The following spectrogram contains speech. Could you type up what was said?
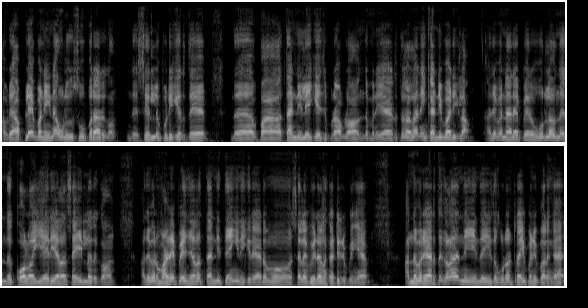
அப்படி அப்ளை பண்ணிங்கன்னா உங்களுக்கு சூப்பராக இருக்கும். இந்த செல்லு பிடிக்கிறது இந்த ப தண்ணி லீக்கேஜ் ப்ராப்ளம் இந்த மாதிரி இடத்துலலாம் நீங்கள் கண்டிப்பாக அடிக்கலாம். அதேமாதிரி நிறைய பேர் ஊரில் வந்து இந்த குளம் ஏரியாலாம் சைடில் இருக்கும். அதேமாதிரி மழை பெஞ்சாலும் தண்ணி தேங்கி நிற்கிற இடமும் சில வீடெல்லாம் கட்டியிருப்பீங்க. அந்த மாதிரி இடத்துக்கெல்லாம் நீங்கள் இந்த இதை கூட ட்ரை பண்ணி பாருங்கள்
